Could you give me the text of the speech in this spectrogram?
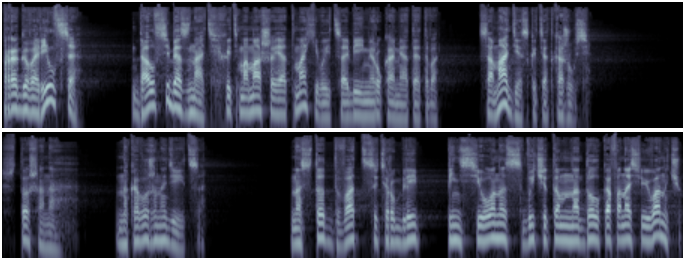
проговорился, дал себя знать, хоть мамаша и отмахивается обеими руками от этого. Сама, дескать, откажусь. Что ж она, на кого же надеется? На сто двадцать рублей пенсиона с вычетом на долг Афанасию Ивановичу?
